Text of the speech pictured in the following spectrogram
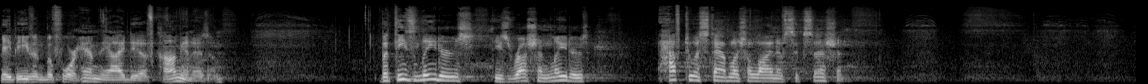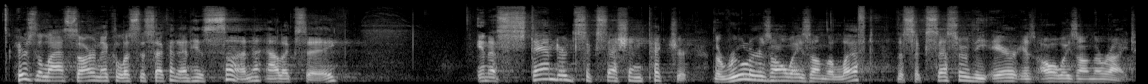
maybe even before him, the idea of communism. But these leaders, these Russian leaders, have to establish a line of succession. Here's the last Tsar, Nicholas II, and his son, Alexei, in a standard succession picture. The ruler is always on the left, the successor, the heir, is always on the right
